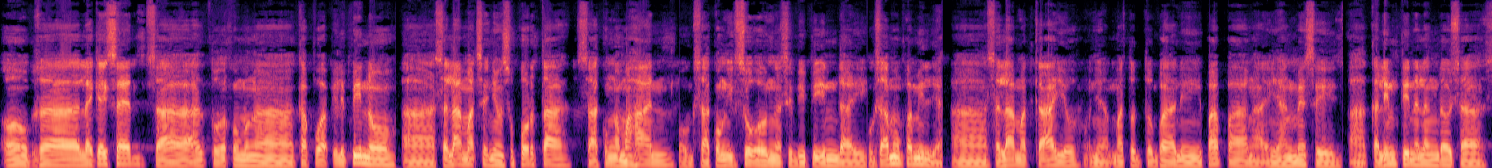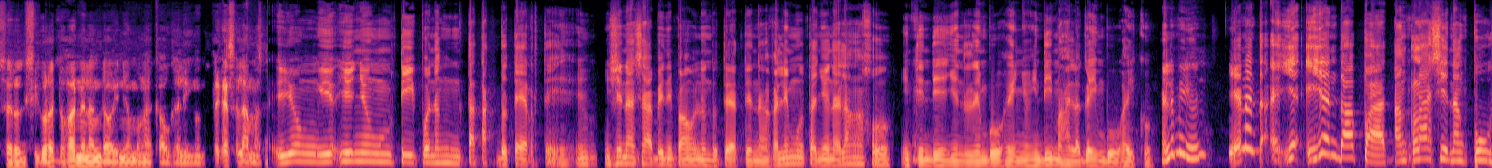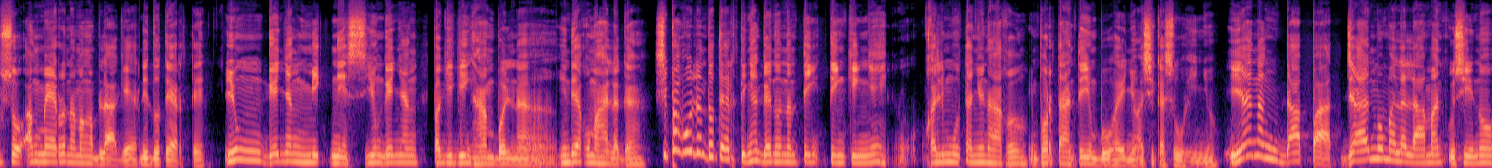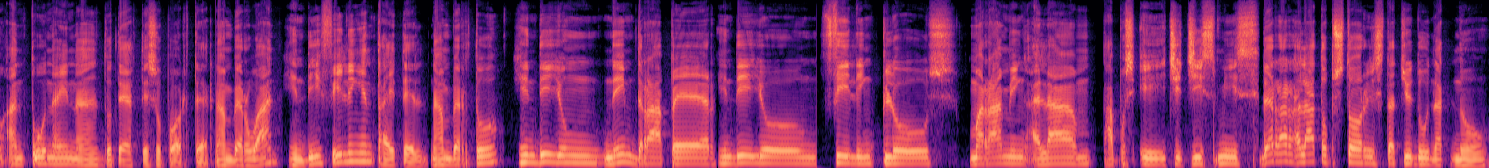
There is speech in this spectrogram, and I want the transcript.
Oh, sa like I said sa ato akong mga kapwa Pilipino, ah, salamat sa inyong suporta sa akong amahan ug sa akong igsuon nga si BP Inday ug sa among pamilya. Ah, salamat kaayo unya matudto pa ni Papa nga iyang message. Ah, kalimti na lang daw siya sig- siguraduhan na lang daw inyong mga kaugalingon. Teka salamat. Yung, yun yung tipo ng tatak Duterte. Yung, sinasabi ni Pangulong Duterte na kalimutan nyo na lang ako, intindihin nyo na lang buhay nyo, hindi mahalaga yung buhay ko. Alam mo yun? Yan, ang, da- y- yan dapat ang klase ng puso ang meron ng mga vlogger ni Duterte. Yung ganyang meekness, yung ganyang pagiging humble na hindi ako mahalaga. Si Pangulong Duterte nga, ganun ang think- thinking niya eh. Kalimutan nyo na ako. Importante yung buhay nyo, asikasuhin nyo. Yan ang dapat. Diyan mo malalaman kung sino ang tunay na Duterte supporter. Number one, hindi feeling entitled. Number two, hindi yung name dropper, hindi yung feeling close, maraming alam, tapos i-chismis. There are a lot of stories that you do not know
